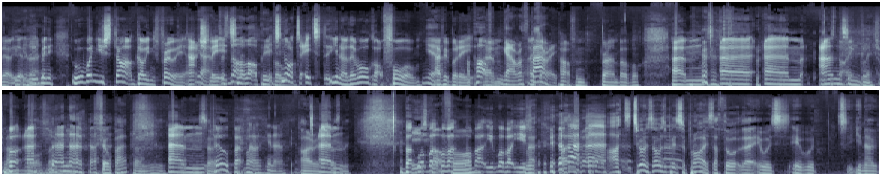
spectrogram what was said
know, You know. I mean, when you start going through it, actually, there's it's not a lot of It's people- not. It's you know they've all got form. Yeah, everybody apart from um, Gareth uh, yeah, Barry. apart from Brian Bubble. Um, uh, um, and not English, but Brian uh, Bubble's not I know. Feel bad Um, Sorry. Phil, but well, you know. Irish, um, wasn't But He's what, what, got what, about, form. what about you? What about you? he? No, I, I, to be honest, I was a bit surprised. I thought that it was it would. You know,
